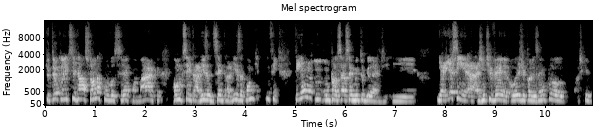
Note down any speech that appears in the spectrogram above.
que o teu cliente se relaciona com você, com a marca, como que centraliza, descentraliza, como que, enfim, tem um, um processo aí muito grande. E, e aí, assim, a gente vê hoje, por exemplo, acho que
